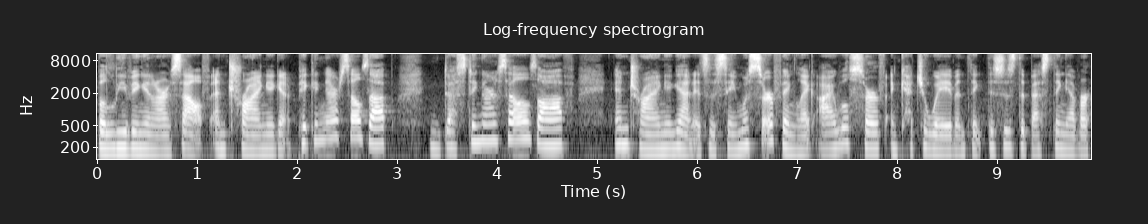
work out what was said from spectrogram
believing in ourselves and trying again, picking ourselves up, dusting ourselves off, and trying again. It's the same with surfing. Like, I will surf and catch a wave and think this is the best thing ever.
